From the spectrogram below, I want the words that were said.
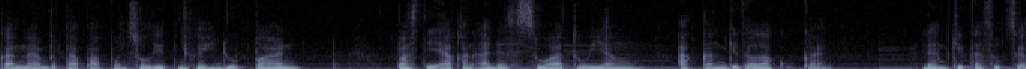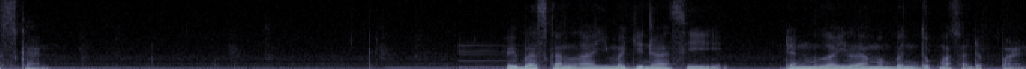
karena betapapun sulitnya kehidupan, pasti akan ada sesuatu yang akan kita lakukan dan kita sukseskan. Bebaskanlah imajinasi dan mulailah membentuk masa depan.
